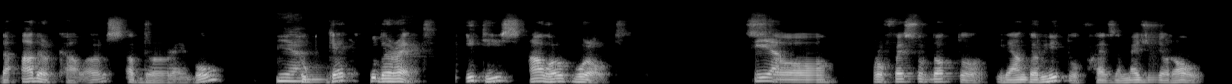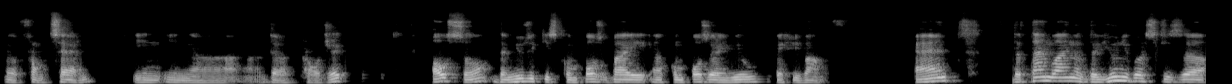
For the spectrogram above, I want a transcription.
the other colors of the rainbow yeah. to get to the red. It is our world. Yeah. So Professor Dr. Leander Litov has a major role uh, from CERN in in uh, the project also, the music is composed by uh, composer Emil Pehlivanov. And the timeline of the universe is an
